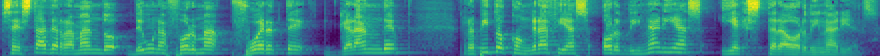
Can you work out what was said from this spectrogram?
se está derramando de una forma fuerte, grande, repito, con gracias ordinarias y extraordinarias.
